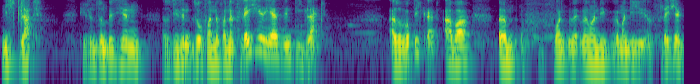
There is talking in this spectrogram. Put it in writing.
nicht glatt. Die sind so ein bisschen, also die sind so von, von der Fläche her sind die glatt. Also wirklich glatt, aber ähm, von, wenn, man die, wenn man die Fläche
